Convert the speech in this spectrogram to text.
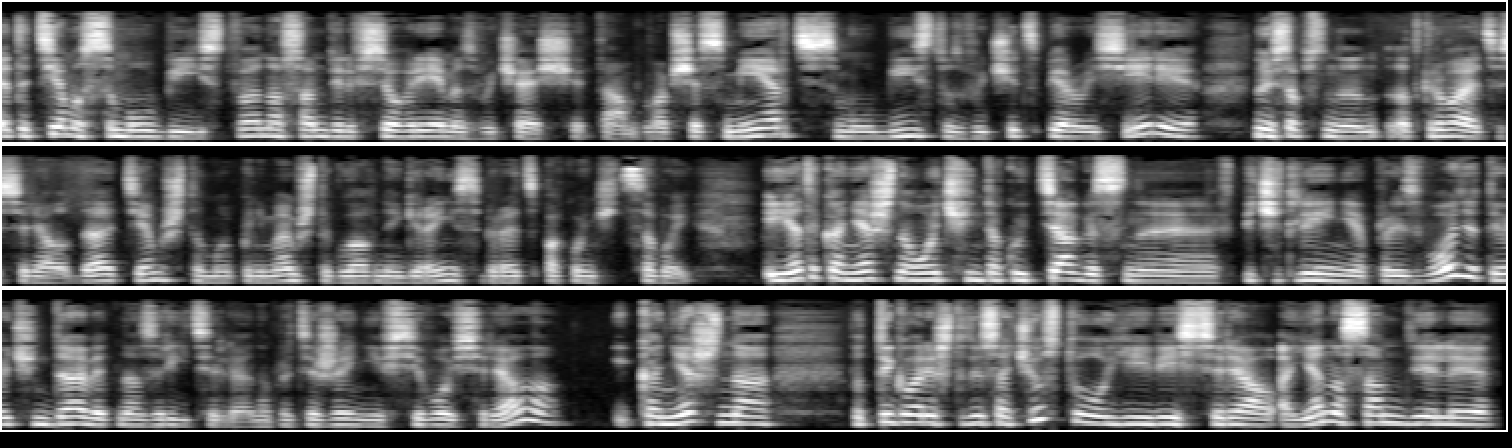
Это тема самоубийства, на самом деле, все время звучащая там. Вообще смерть, самоубийство звучит с первой серии. Ну и, собственно, открывается сериал, да, тем, что мы понимаем, что главная героиня собирается покончить с собой. И это, конечно, очень такое тягостное впечатление производит и очень давит на зрителя на протяжении всего сериала сериала. И, конечно, вот ты говоришь, что ты сочувствовал ей весь сериал, а я на самом деле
